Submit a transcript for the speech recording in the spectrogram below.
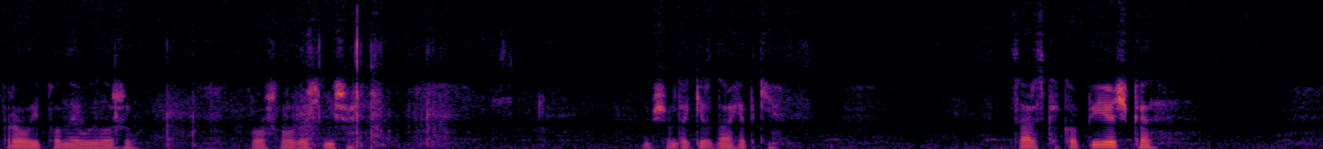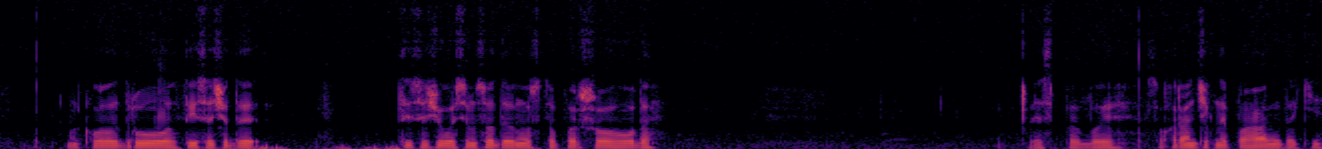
прилипло, не виложив. Прошлого точніше. В общем, такі знахідки. Царська копійочка. Миколи II 1891 года. СПБ. Сохранчик непоганий такий.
